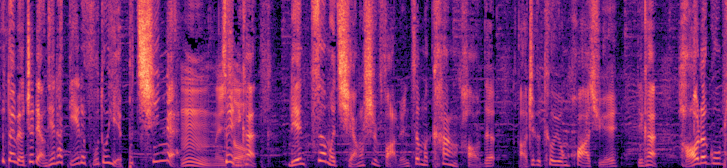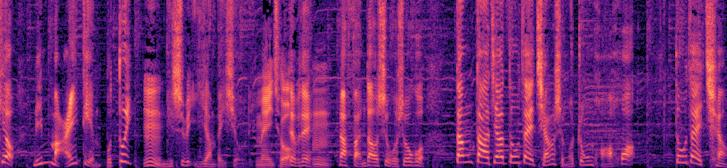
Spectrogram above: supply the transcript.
就代表这两天它跌的幅度也不轻哎。嗯，没错。所以你看。连这么强势法人这么看好的啊，这个特用化学，你看好的股票，你买点不对，嗯，你是不是一样被修理？没错，对不对？嗯，那反倒是我说过，当大家都在抢什么中华化，都在抢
